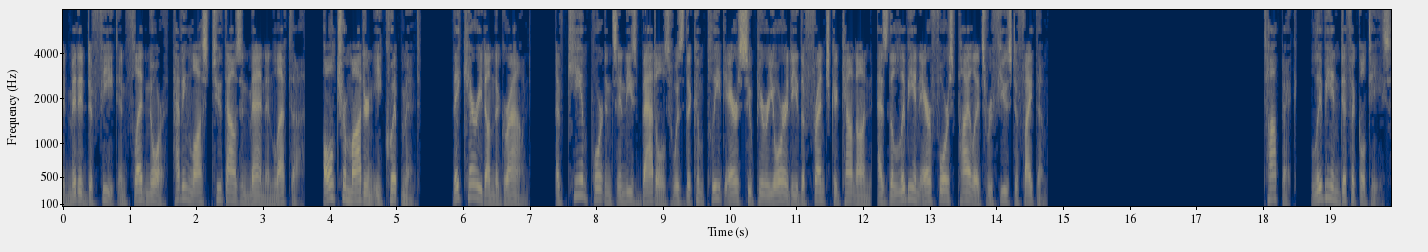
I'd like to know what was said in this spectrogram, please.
admitted defeat and fled north, having lost 2,000 men and left the ultra-modern equipment they carried on the ground. Of key importance in these battles was the complete air superiority the French could count on, as the Libyan Air Force pilots refused to fight them. Libyan difficulties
